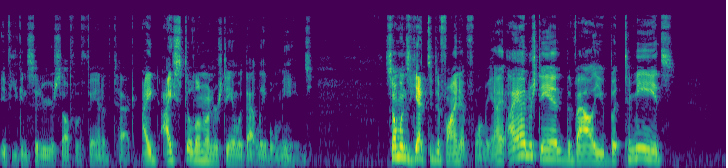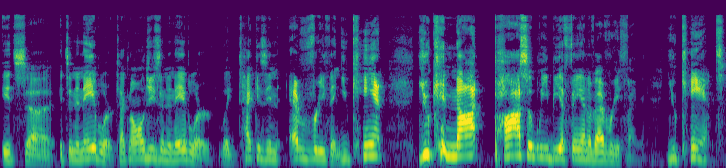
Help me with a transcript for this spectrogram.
if you consider yourself a fan of tech. I, I still don't understand what that label means. Someone's yet to define it for me. I, I understand the value, but to me, it's it's uh it's an enabler. Technology is an enabler. Like tech is in everything. You can't you cannot possibly be a fan of everything. You can't.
